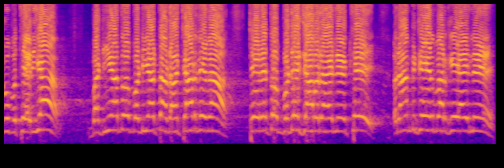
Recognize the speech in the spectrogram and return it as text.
ਤੂੰ ਬਥੇਰੀਆਂ, ਵੱਡੀਆਂ ਤੋਂ ਵੱਡੀਆਂ ਧਾੜਾਂ ਚਾੜ ਦੇਗਾ ਤੇਰੇ ਤੋਂ ਵੱਡੇ ਜਾਬਰ ਆਏ ਨੇ ਇੱਥੇ। ਰੰਗ ਜੇਲ ਵਰਗੇ ਆਏ ਨੇ।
